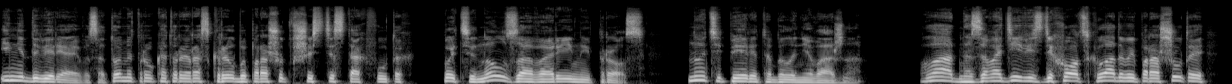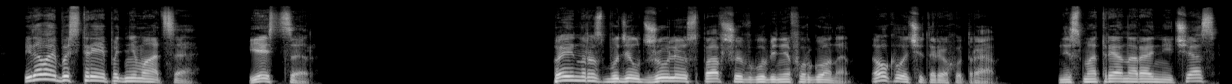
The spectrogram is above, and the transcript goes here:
и, не доверяя высотометру, который раскрыл бы парашют в шестистах футах, потянул за аварийный трос. Но теперь это было неважно. «Ладно, заводи вездеход, складывай парашюты и давай быстрее подниматься!» «Есть, сэр!» Пейн разбудил Джулию, спавшую в глубине фургона, около четырех утра. Несмотря на ранний час,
